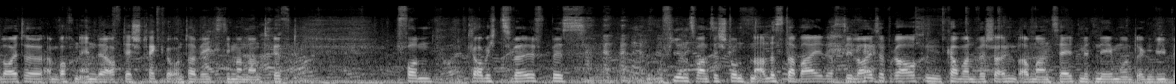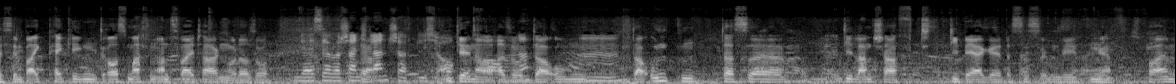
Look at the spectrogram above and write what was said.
Leute am Wochenende auf der Strecke unterwegs, die man dann trifft. Von, glaube ich, 12 bis 24 Stunden alles dabei, dass die Leute brauchen. Kann man wahrscheinlich auch mal ein Zelt mitnehmen und irgendwie ein bisschen Bikepacking draus machen an zwei Tagen oder so. Der ist ja wahrscheinlich Ja. landschaftlich auch. Genau, Traum, also ne? da um, da unten, das, äh, die Landschaft, die Berge, das ist irgendwie Ja. vor allem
